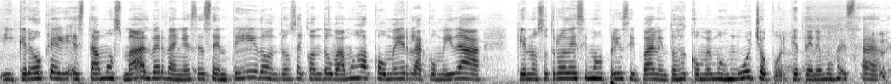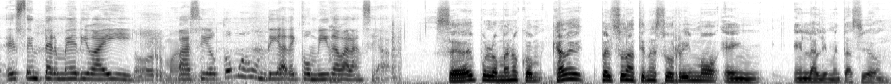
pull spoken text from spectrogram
y creo que estamos mal, ¿verdad? En ese sentido. Entonces, cuando vamos a comer la comida que nosotros decimos principal, entonces comemos mucho porque tenemos esa, ese intermedio ahí vacío. ¿Cómo es un día de comida balanceada? Se ve por lo menos, cada persona tiene su ritmo en, en la alimentación.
